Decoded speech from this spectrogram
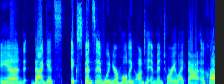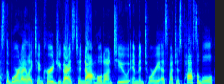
And that gets expensive when you're holding onto inventory like that. Across the board, I like to encourage you guys to not hold on to inventory as much as possible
